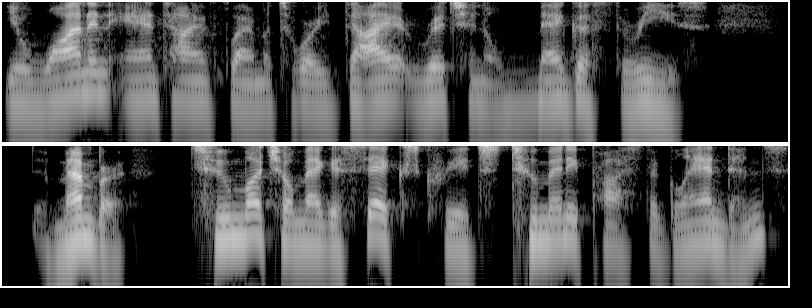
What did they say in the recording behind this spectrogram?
you want an anti inflammatory diet rich in omega 3s. Remember, too much omega 6 creates too many prostaglandins,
